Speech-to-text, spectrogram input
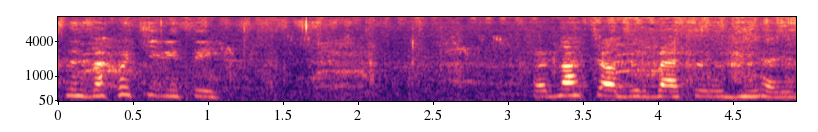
Барбос не захотів іти. Одна ця дурбесила бігає.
